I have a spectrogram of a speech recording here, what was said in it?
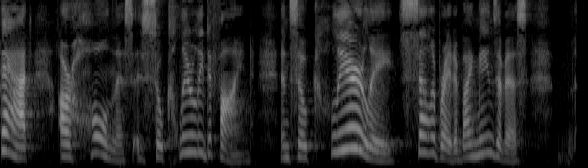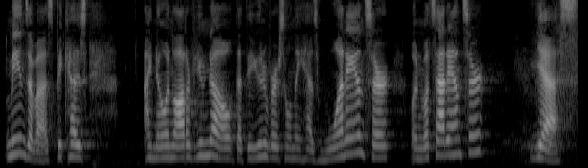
that, our wholeness is so clearly defined and so clearly celebrated by means of us, means of us because I know a lot of you know that the universe only has one answer. And what's that answer? Yes.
